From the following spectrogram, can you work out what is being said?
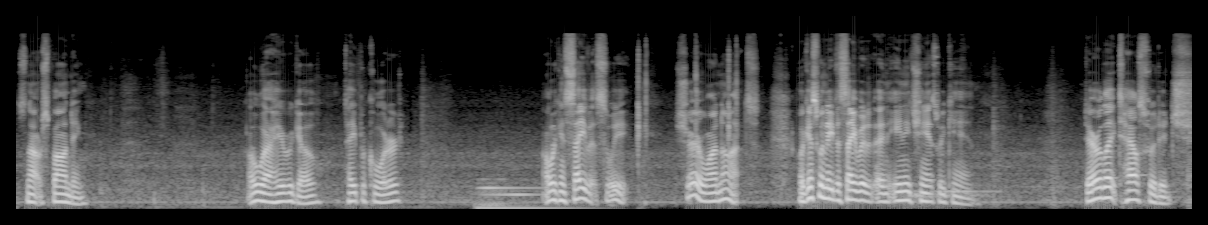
It's not responding. Oh, well, here we go. Tape recorder. Oh, we can save it. Sweet. Sure, why not? Well, I guess we need to save it in any chance we can. Derelict house footage.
